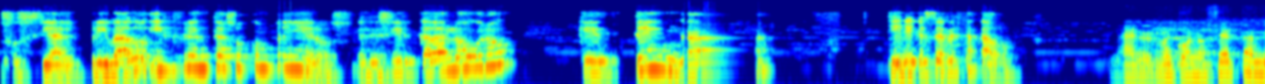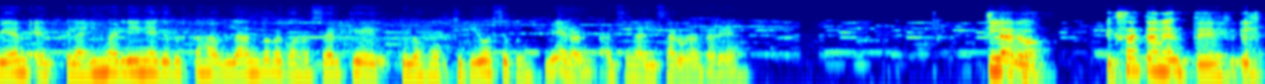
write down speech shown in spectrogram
social, privado y frente a sus compañeros. Es decir, cada logro que tenga tiene que ser destacado. Claro, reconocer también, en, la misma línea que tú estás hablando, reconocer que, los objetivos se cumplieron al finalizar una tarea. Claro, exactamente. Es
